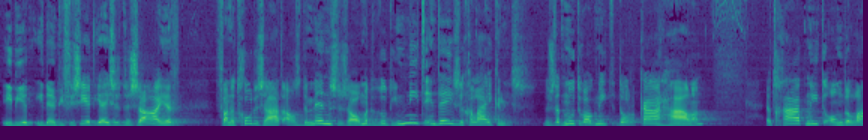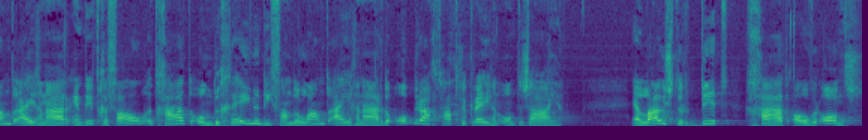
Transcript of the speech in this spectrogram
identificeert Jezus de zaaier van het goede zaad als de mensenzoon. Maar dat doet hij niet in deze gelijkenis. Dus dat moeten we ook niet door elkaar halen. Het gaat niet om de landeigenaar in dit geval. Het gaat om degene die van de landeigenaar de opdracht had gekregen om te zaaien. En luister, dit gaat over ons.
